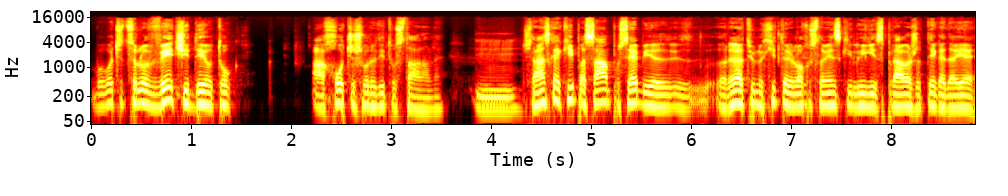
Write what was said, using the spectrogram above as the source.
mogoče celo večji del to, a hočeš urediti ostalo. Ne. Mm. Članska ekipa sama po sebi je relativno hitra, lahko v slovenski ligi spraviš do tega, da je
